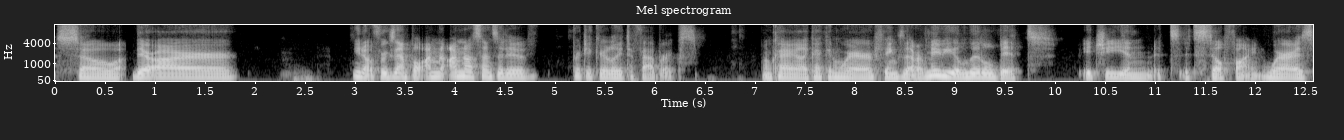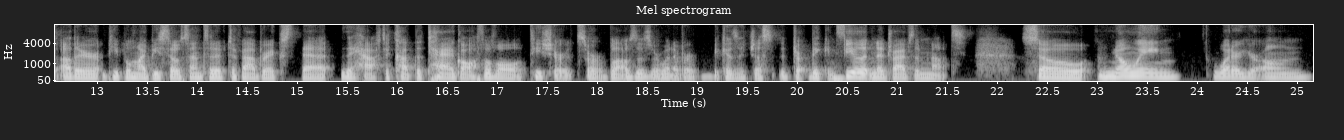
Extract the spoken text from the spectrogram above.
so there are you know for example i'm i'm not sensitive particularly to fabrics okay like i can wear things that are maybe a little bit itchy and it's it's still fine. Whereas other people might be so sensitive to fabrics that they have to cut the tag off of all t-shirts or blouses or whatever because it just it, they can feel it and it drives them nuts. So knowing what are your own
